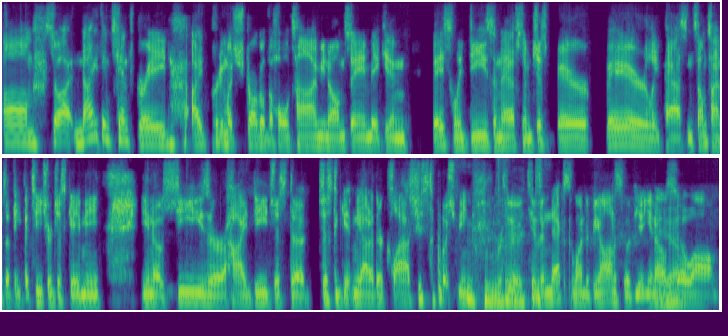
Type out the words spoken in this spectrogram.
um so I, ninth and 10th grade, I pretty much struggled the whole time, you know what I'm saying, making basically D's and F's and just bare barely pass. And Sometimes I think the teacher just gave me, you know, C's or a high D just to just to get me out of their class, just to push me to, to the next one to be honest with you you know Yeah. so um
